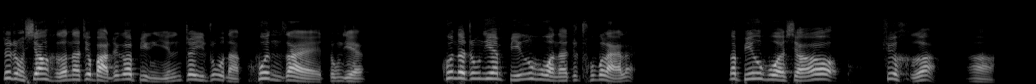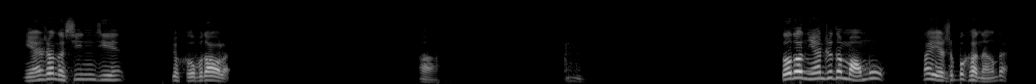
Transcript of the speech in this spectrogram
这种相合呢，就把这个丙寅这一柱呢困在中间，困在中间，丙火呢就出不来了。那丙火想要去合啊，年上的辛金就合不到了啊。得到年支的卯木，那也是不可能的。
